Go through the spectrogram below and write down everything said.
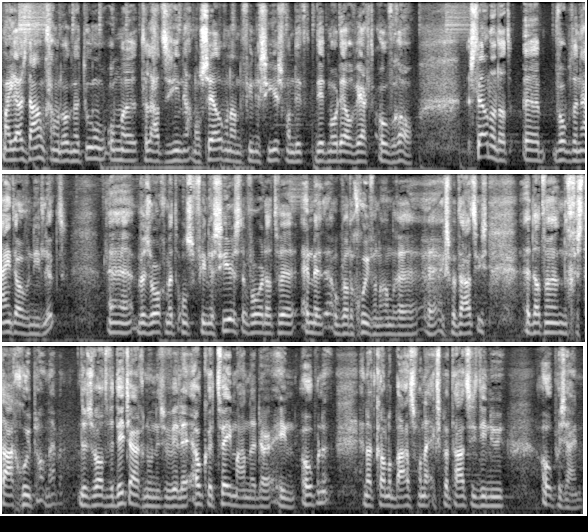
Maar juist daarom gaan we er ook naartoe om te laten zien aan onszelf en aan de financiers van dit, dit model werkt overal. Stel nou dat bijvoorbeeld in Eindhoven niet lukt. Uh, we zorgen met onze financiers ervoor dat we, en met ook wel de groei van andere uh, exploitaties, uh, dat we een gestaag groeiplan hebben. Dus wat we dit jaar gaan doen is we willen elke twee maanden er één openen. En dat kan op basis van de exploitaties die nu open zijn.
